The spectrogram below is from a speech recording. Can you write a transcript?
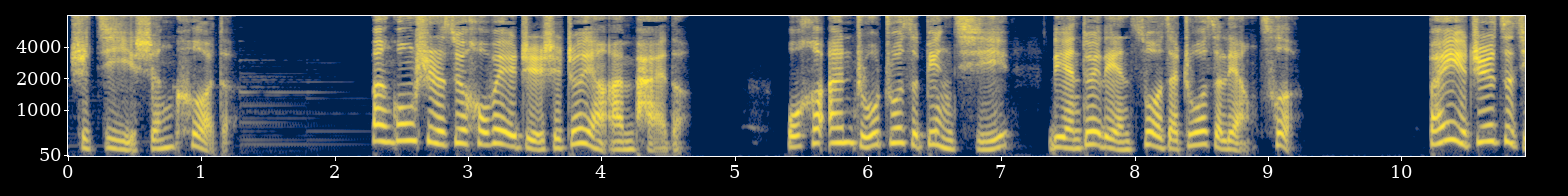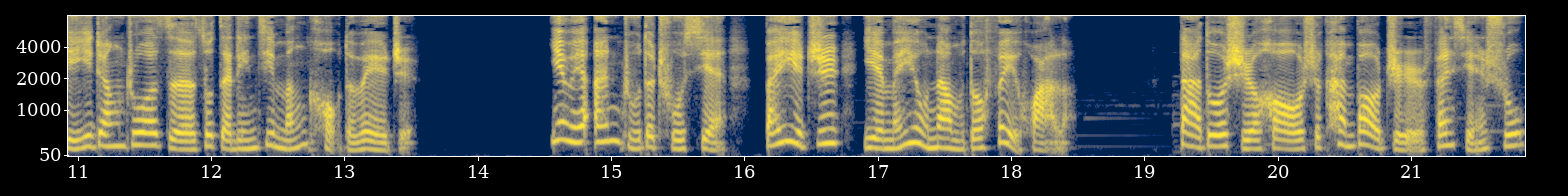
是记忆深刻的。办公室最后位置是这样安排的：我和安竹桌子并齐。脸对脸坐在桌子两侧，白一之自己一张桌子坐在临近门口的位置。因为安竹的出现，白一之也没有那么多废话了，大多时候是看报纸、翻闲书，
